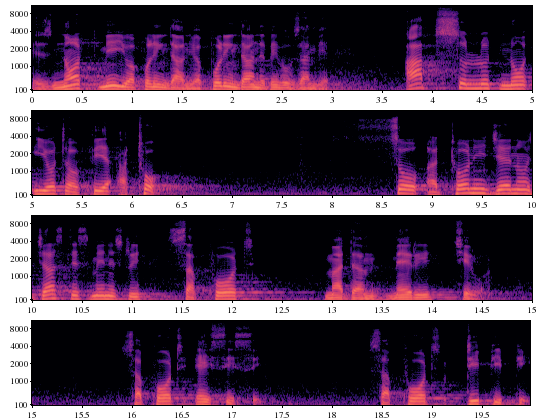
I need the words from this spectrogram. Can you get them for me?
it's not me you are pulling down, you are pulling down the people of Zambia. Absolute no iota of fear at all. So, Attorney General Justice Ministry support Madam Mary Chirwa, support ACC, support DPP,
